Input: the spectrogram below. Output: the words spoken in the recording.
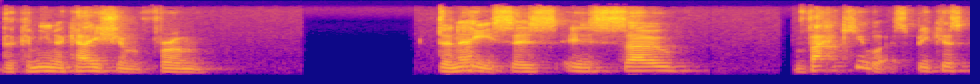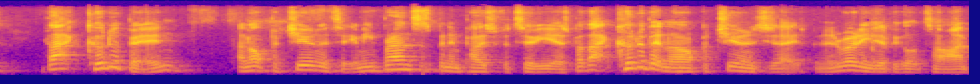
the communication from Denise is is so vacuous because that could have been an opportunity. I mean, Brands has been in post for two years, but that could have been an opportunity today. It's been a really difficult time.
